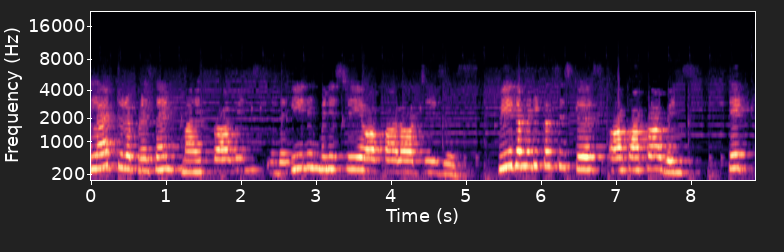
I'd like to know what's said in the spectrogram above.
Glad to represent my province in the healing ministry of our Lord Jesus. We, the medical sisters of our province, take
